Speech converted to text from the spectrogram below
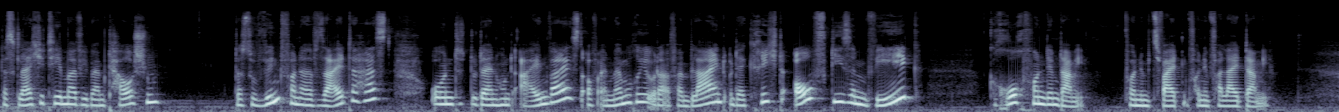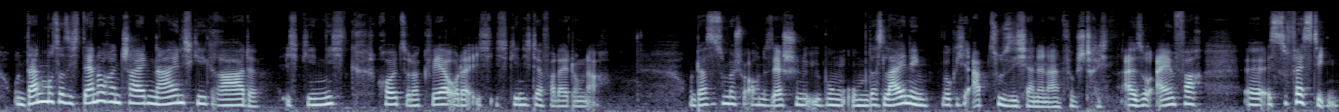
das gleiche Thema wie beim Tauschen, dass du Wind von der Seite hast und du deinen Hund einweist auf ein Memory oder auf ein Blind und er kriegt auf diesem Weg Geruch von dem Dummy, von dem zweiten, von dem Verleit-Dummy. Und dann muss er sich dennoch entscheiden, nein, ich gehe gerade. Ich gehe nicht kreuz oder quer oder ich, ich gehe nicht der Verleitung nach. Und das ist zum Beispiel auch eine sehr schöne Übung, um das Lining wirklich abzusichern, in Anführungsstrichen. Also einfach äh, es zu festigen.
